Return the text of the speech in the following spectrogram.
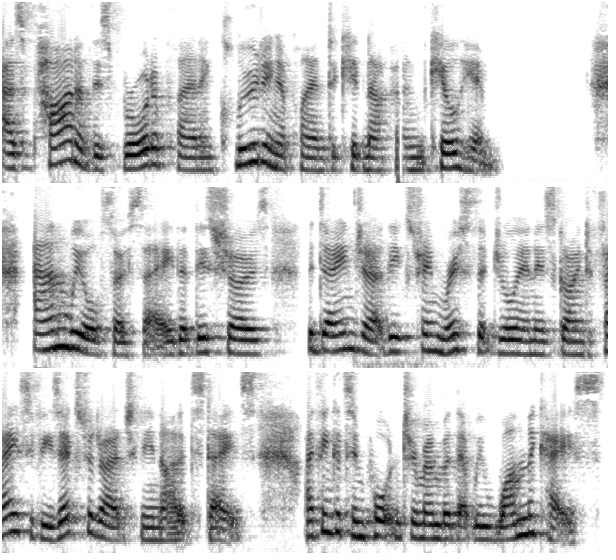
as part of this broader plan, including a plan to kidnap and kill him. And we also say that this shows the danger, the extreme risk that Julian is going to face if he's extradited to the United States. I think it's important to remember that we won the case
